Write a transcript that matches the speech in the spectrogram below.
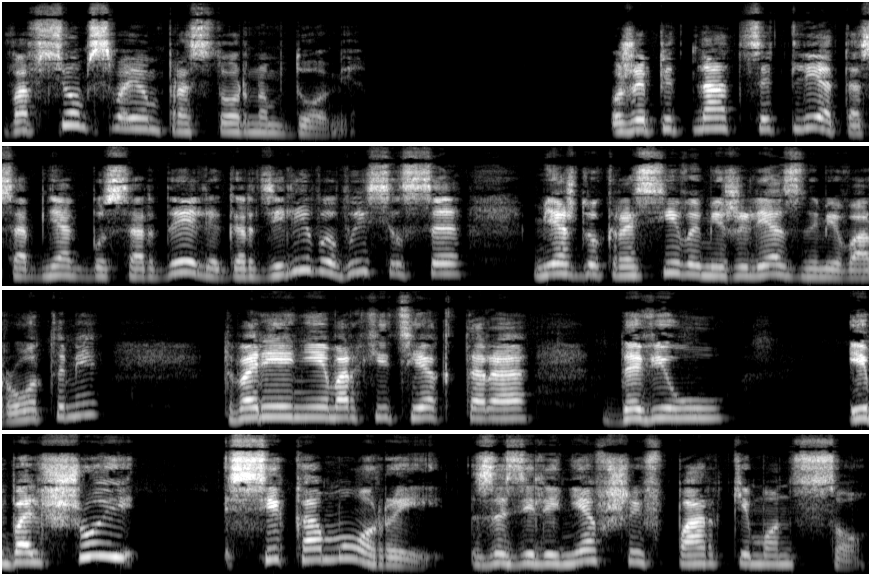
во всем своем просторном доме. Уже пятнадцать лет особняк Бусарделя горделиво высился между красивыми железными воротами, творением архитектора Давиу и большой сикаморой, зазеленевшей в парке Монсо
